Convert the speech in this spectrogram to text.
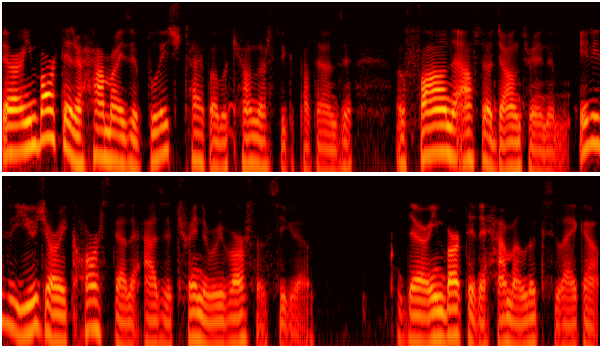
The inverted hammer is a bullish type of candlestick patterns uh, found after a downtrend. It is usually considered as a trend reversal signal. The inverted hammer looks like a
